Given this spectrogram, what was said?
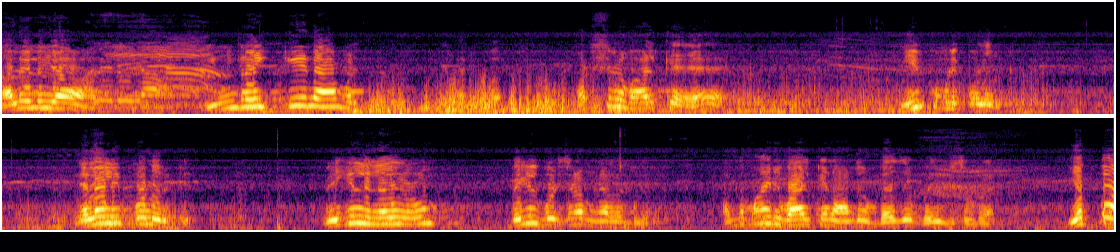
அலையிலையா. இன்றைக்கு நாம் மனுஷன வாழ்க்கை நீர்க்குமிழி போல இருக்கு. நிழலை போல இருக்கு. வெயில் நிழலும் வெயில் போயிடுச்சுன்னா நிழல் போயிடும் அந்த மாதிரி வாழ்க்கையை நான் பதில் பதில் சொல்றாரு. எப்போ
